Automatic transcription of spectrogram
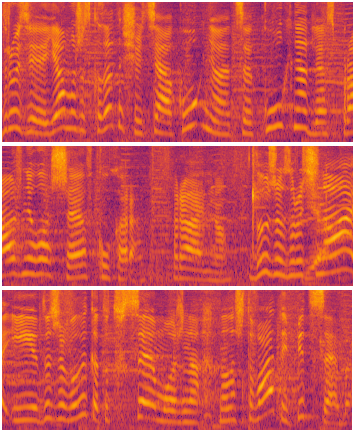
Друзі, я можу сказати, що ця кухня це кухня для справжнього шеф-кухара. Реально дуже зручна і дуже велика. Тут все можна налаштувати під себе.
